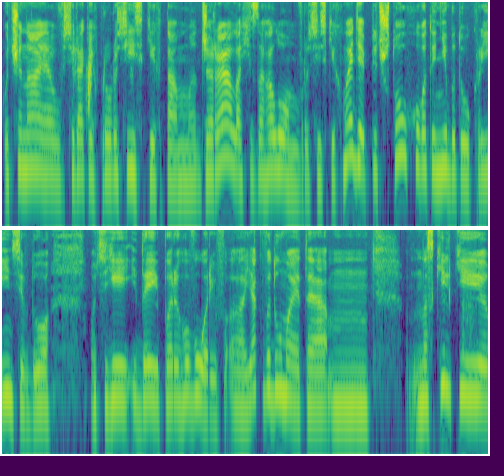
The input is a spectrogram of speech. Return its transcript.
починає у всіляких проросійських там джерелах і загалом в російських медіа підштовхувати нібито українців до оцієї ідеї переговорів. Е, Як ви думаєте, наскільки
